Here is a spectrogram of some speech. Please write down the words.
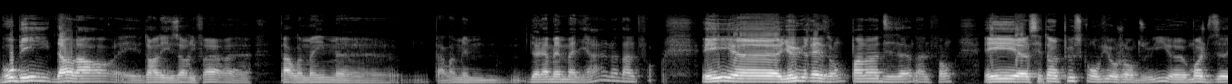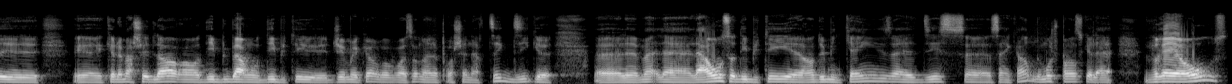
gros billes dans l'or et dans les orifères par le même, euh, par la même, de la même manière, là, dans le fond. Et euh, il a eu raison pendant dix ans, dans le fond. Et euh, c'est un peu ce qu'on vit aujourd'hui. moi, je disais que le marché de l'or a, début, ben, débuté, Jim Ricker, on va voir ça dans le prochain article, dit que la, la, hausse a débuté en 2015 à 10,50. Mais moi, je pense que la vraie hausse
